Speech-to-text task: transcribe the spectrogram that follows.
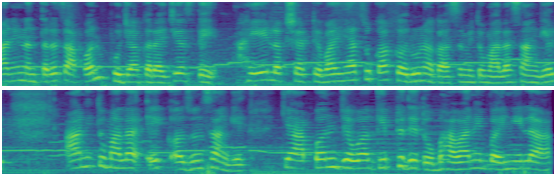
आणि नंतरच आपण पूजा करायची असते. हे लक्षात ठेवा. ह्या चुका करू नका असं मी तुम्हाला सांगेल. आणि तुम्हाला एक अजून सांगेल की आपण जेव्हा गिफ्ट देतो भावाने बहिणीला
